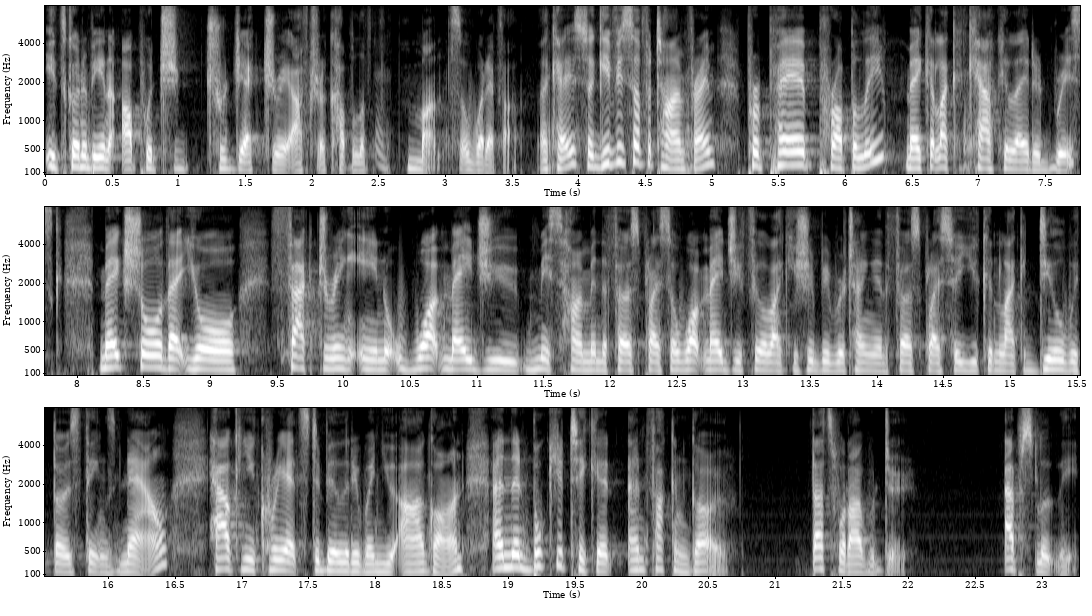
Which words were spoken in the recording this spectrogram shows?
it's going to be an upward tra- trajectory after a couple of months or whatever. Okay, so give yourself a time frame, prepare properly, make it like a calculated risk. Make sure that you're factoring in what made you miss home in the first place or what made you feel like you should be returning in the first place so you can like deal with those things now. How can you create stability when you are gone? And then book your ticket and fucking go. That's what I would do. Absolutely.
